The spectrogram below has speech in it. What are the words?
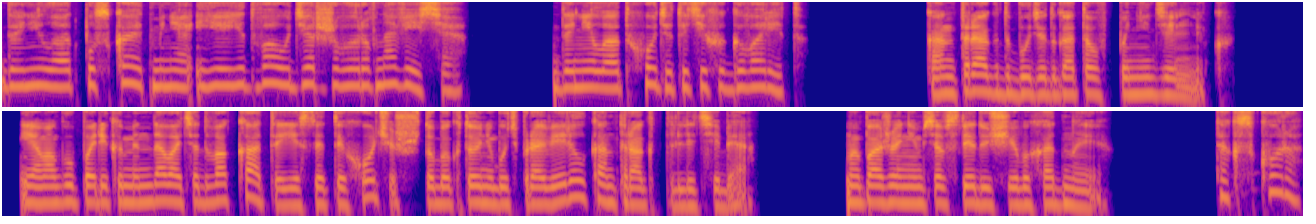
Данила отпускает меня, и я едва удерживаю равновесие. Данила отходит и тихо говорит. «Контракт будет готов в понедельник. Я могу порекомендовать адвоката, если ты хочешь, чтобы кто-нибудь проверил контракт для тебя. Мы поженимся в следующие выходные». «Так скоро?»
